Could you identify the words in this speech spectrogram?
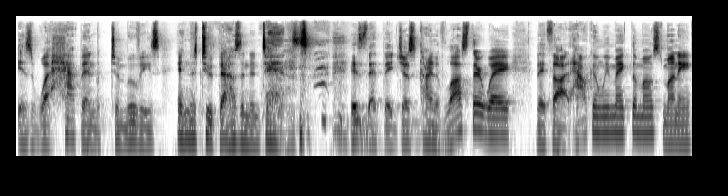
is what happened to movies in the 2010s is that they just kind of lost their way. They thought, how can we make the most money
